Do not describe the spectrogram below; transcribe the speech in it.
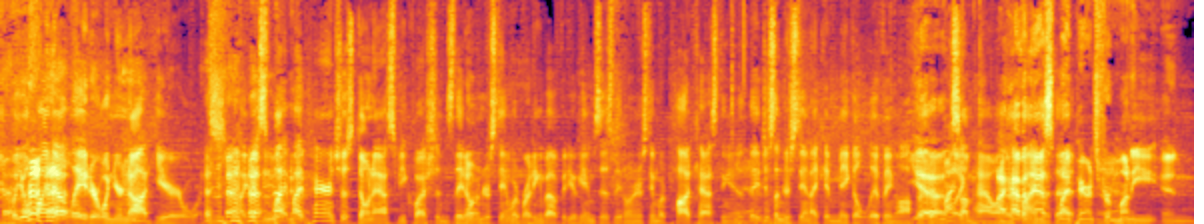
but you'll find out later when you're not here." I guess my, my parents just don't ask me questions. They don't understand what writing about video games is. They don't understand what podcasting is. They just understand I can make a living off Yeah, of it like, somehow. and I they're haven't fine asked with my that. parents for money in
